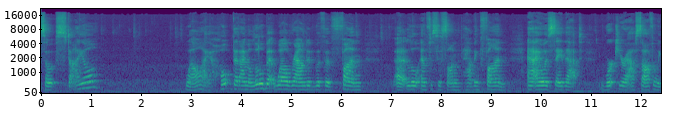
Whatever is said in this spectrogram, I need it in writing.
so style well i hope that i'm a little bit well rounded with a fun uh, a little emphasis on having fun and i always say that work your ass off and we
